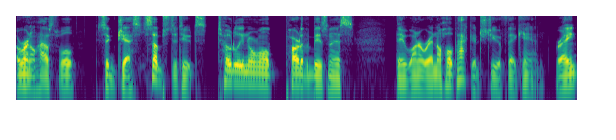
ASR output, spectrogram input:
a rental house will suggest substitutes. Totally normal part of the business. They want to rent a whole package to you if they can, right?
